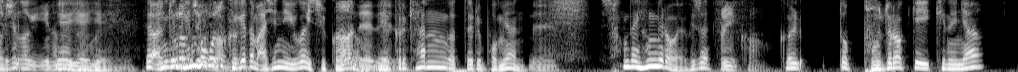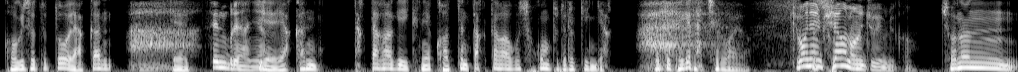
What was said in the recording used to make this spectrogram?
제 시- 생각이긴 예, 합니다. 예, 예. 네. 아니, 근데 햄버거도. 그게 더 맛있는 이유가 있을 거예요. 아, 네네. 예, 그렇게 하는 것들을 보면 네. 상당히 흥미로워요. 그래서 그러니까. 그걸 또 부드럽게 익히느냐, 거기서도 또 약간, 아, 센 불에 하냐? 예, 약간 딱딱하게 익히느냐, 겉은 딱딱하고 속은 부드럽게 익냐. 그것도 되게 다채로워요. 주방장님 취향은 어느 쪽입니까? 저는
